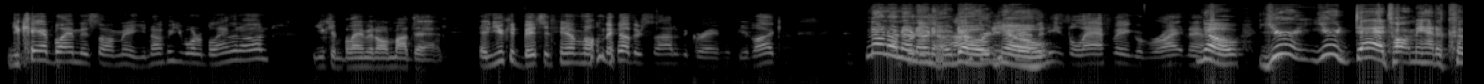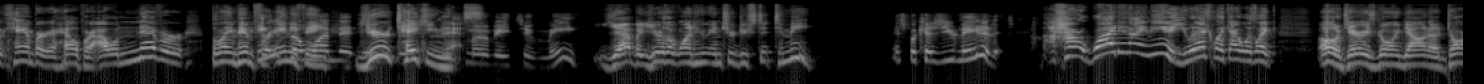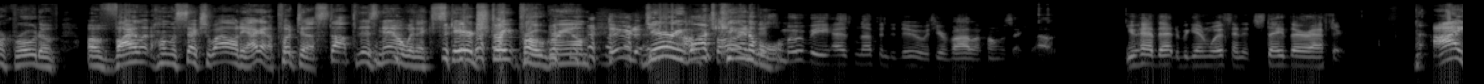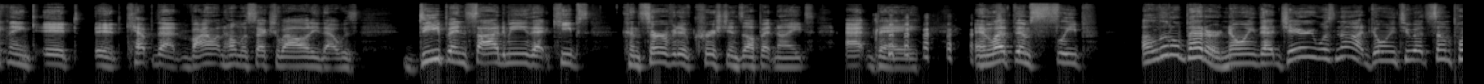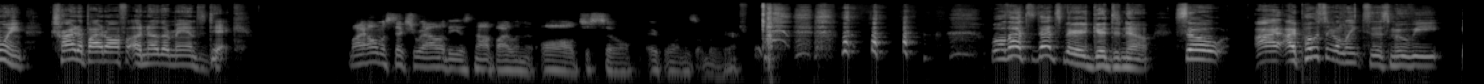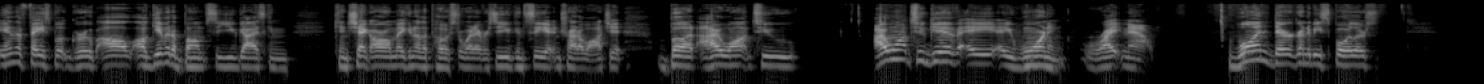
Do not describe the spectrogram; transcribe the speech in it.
You can't blame this on me. You know who you want to blame it on? You can blame it on my dad. And you can bitch at him on the other side of the grave if you'd like. No, no, I'm no, no, no, sure- no, no. Sure that he's laughing right now. No, your your dad taught me how to cook hamburger helper. I will never blame him for He's anything. The one that You're taking this, this. movie to me. Yeah, but you're the one who introduced it to me. It's because you needed it. How? Why did I need it? You act like I was like, oh, Jerry's going down a dark road of of violent homosexuality. I gotta put to stop this now with a scared straight program. Dude, Jerry, I'm watch sorry, Cannibal. This movie has nothing to do with your violent homosexuality. You had that to begin with, and it stayed there after. I think it it kept that violent homosexuality that was deep inside me that keeps conservative Christians up at night at bay and let them sleep a little better knowing that Jerry was not going to at some point try to bite off another man's dick. My homosexuality is not violent at all, just so everyone is aware. well, that's that's very good to know. So I, I posted a link to this movie in the Facebook group. I'll I'll give it a bump so you guys can can check or I'll make another post or whatever so you can see it and try to watch it. But I want to I want to give a, a warning right now. One, there are going to be spoilers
